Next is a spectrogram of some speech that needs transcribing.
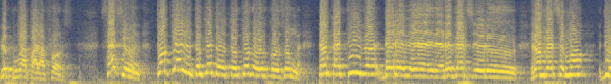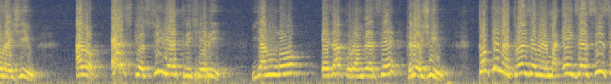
le pouvoir par la force? Ça, c'est. Tokyo, le Tokyo, de Tokyo, Ko- Kozonga, tentative de euh, renversement du régime. Alors, est-ce que s'il y a tricherie, Yango, Eza pour renverser le régime? Tokyo, un troisième élément, exercice,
